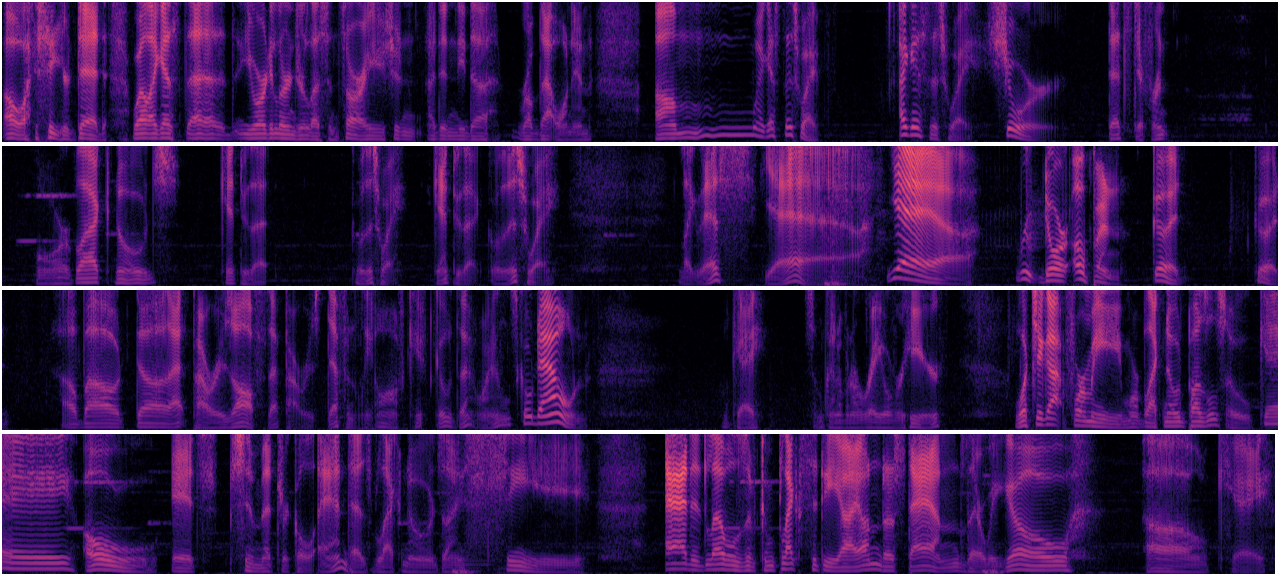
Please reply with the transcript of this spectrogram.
Oh, I see, you're dead. Well, I guess that you already learned your lesson. Sorry, you shouldn't, I didn't need to rub that one in. Um, I guess this way. I guess this way. Sure. That's different. More black nodes. Can't do that. Go this way. Can't do that. Go this way. Like this? Yeah. Yeah! Root door open. Good. Good. How about uh, that power is off? That power is definitely off. Can't go that way. Let's go down. Okay. Some kind of an array over here. What you got for me? More black node puzzles? Okay. Oh, it's symmetrical and has black nodes. I see. Added levels of complexity. I understand. There we go. Okay.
